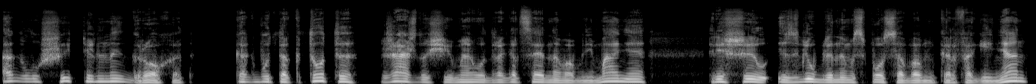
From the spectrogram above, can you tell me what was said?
оглушительный грохот, как будто кто-то, жаждущий моего драгоценного внимания, решил излюбленным способом карфагенян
